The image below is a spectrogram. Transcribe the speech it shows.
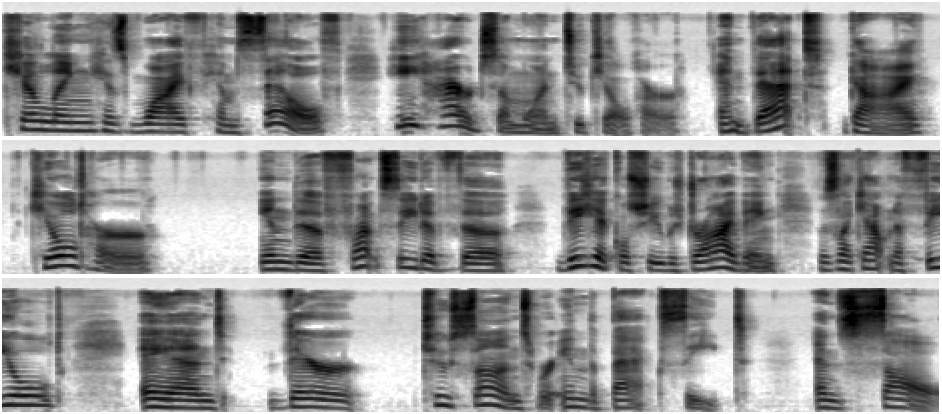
killing his wife himself, he hired someone to kill her. And that guy killed her in the front seat of the vehicle she was driving. It was like out in a field, and their two sons were in the back seat and saw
